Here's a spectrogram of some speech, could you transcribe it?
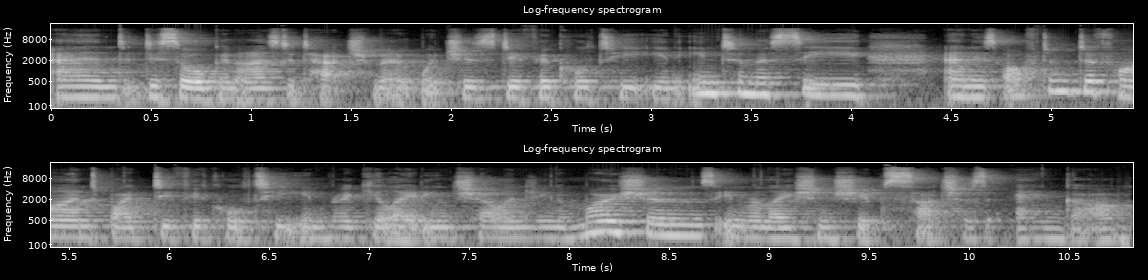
and disorganized attachment, which is difficulty in intimacy and is often defined by difficulty in regulating challenging emotions in relationships such as anger.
